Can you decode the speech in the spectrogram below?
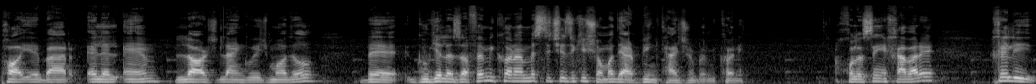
پایه بر LLM Large Language Model به گوگل اضافه می‌کنم مثل چیزی که شما در بینگ تجربه می‌کنید. خلاصه این خبره خیلی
